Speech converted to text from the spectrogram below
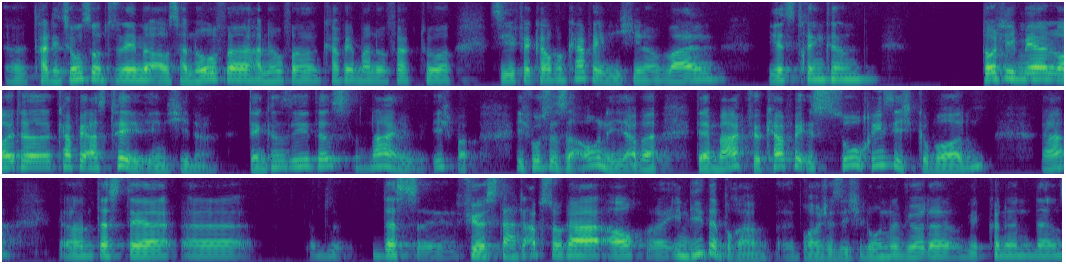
äh, Traditionsunternehmen aus Hannover, Hannover Kaffeemanufaktur. Sie verkaufen Kaffee in China, weil jetzt trinken deutlich mehr Leute Kaffee als Tee in China. Denken Sie das? Nein, ich, ich wusste es auch nicht, aber der Markt für Kaffee ist so riesig geworden, ja, dass der äh, das für Startups sogar auch äh, in dieser Branche sich lohnen würde. Wir können dann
